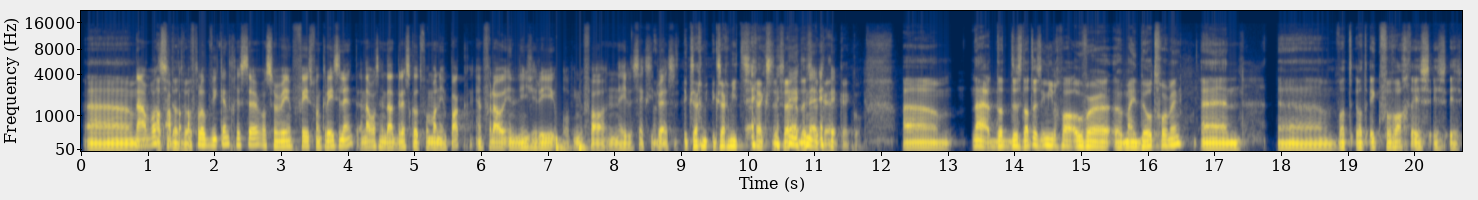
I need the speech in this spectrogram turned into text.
Ehm, Nou, was als hij af- dat wil. afgelopen weekend gisteren was er weer een feest van Crazyland. En dat was inderdaad dresscode voor mannen in pak en vrouwen in lingerie. Of in ieder geval een hele sexy dress. Ik zeg, niet- ik zeg niet geks dus, hè? Dus, Nee. Oké, oké, cool. Ehm, nou ja, dat, dus dat is in ieder geval over eh, mijn beeldvorming. En ehm, wat, wat ik verwacht is, is, is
